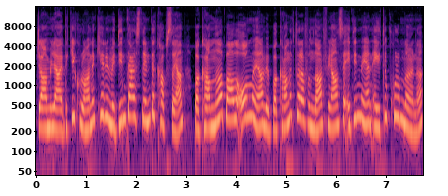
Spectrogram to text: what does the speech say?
camilerdeki Kur'an-ı Kerim ve din derslerini de kapsayan, bakanlığa bağlı olmayan ve bakanlık tarafından finanse edilmeyen eğitim kurumlarını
